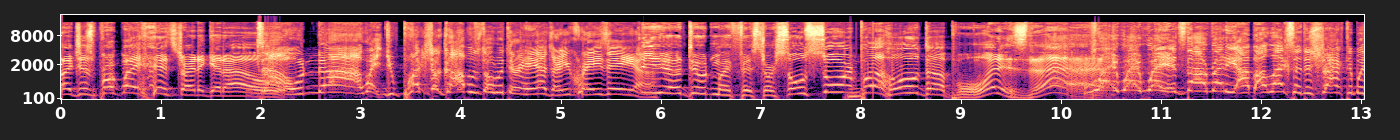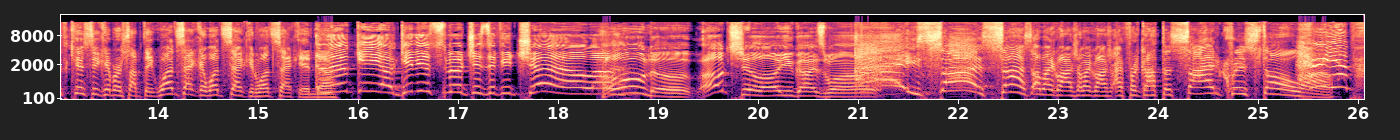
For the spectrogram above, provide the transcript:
I just broke my hands trying to get out. Oh, no. Wait, you punched a cobblestone with your hands. Are you crazy? Yeah, dude, my fists are so sore. But hold up, what is that? Wait, wait, wait! It's not ready. Um, Alexa, distract him with kissing him or something. One second, one second, one second. Uh, Lukey, I'll give you smooches if you chill. Hold up, I'll chill all you guys want. hey, sus, sus! Oh my gosh, oh my gosh! I forgot the side crystal. Hurry up, hurry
